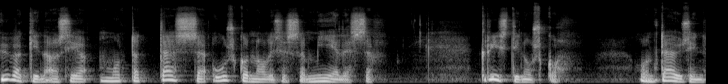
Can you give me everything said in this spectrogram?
hyväkin asia, mutta tässä uskonnollisessa mielessä kristinusko on täysin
